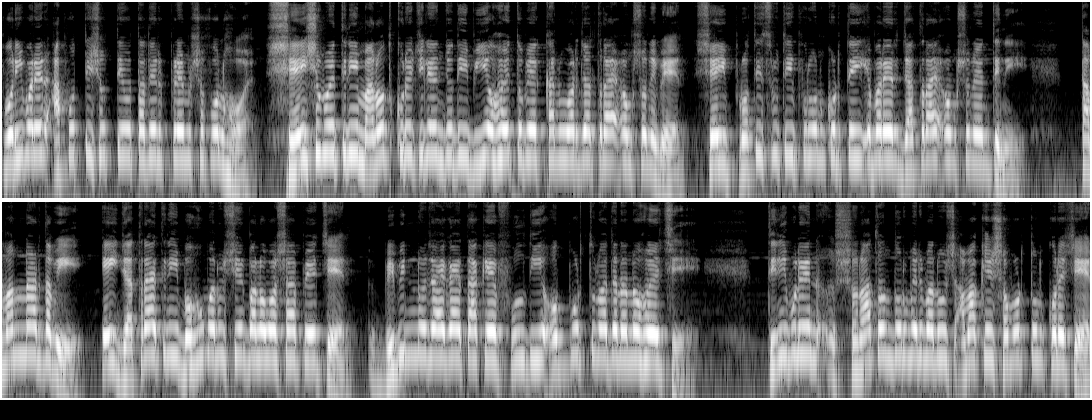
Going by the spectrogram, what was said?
পরিবারের আপত্তি সত্ত্বেও তাদের প্রেম সফল হয়। সেই সময় তিনি মানত করেছিলেন যদি বিয়ে হয় তবে কানুয়ার যাত্রায় অংশ নেবেন। সেই প্রতিশ্রুতি পূরণ করতেই এবারের যাত্রায় অংশ নেন তিনি। তামান্নার দাবি, এই যাত্রায় তিনি বহু মানুষের ভালোবাসা পেয়েছেন। বিভিন্ন জায়গায় তাকে ফুল দিয়ে অভ্যর্থনা জানানো হয়েছে। তিনি বলেন, সনাতন ধর্মের মানুষ আমাকে সমর্থন করেছেন।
